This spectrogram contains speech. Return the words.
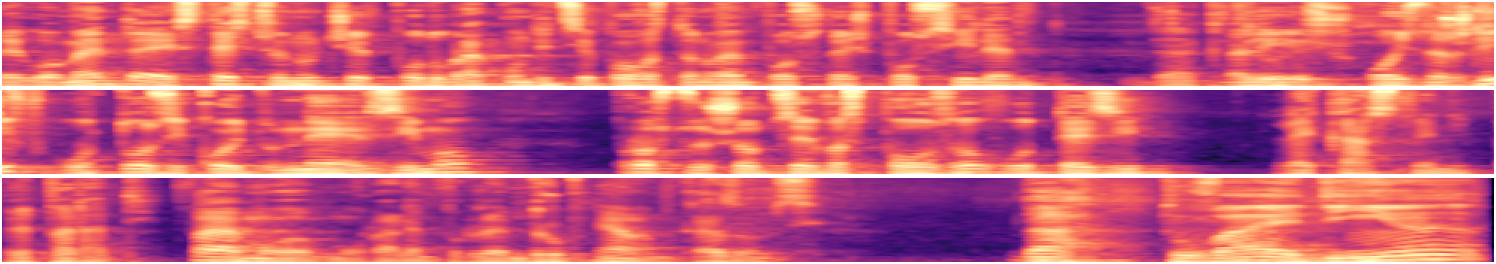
регламента, естествено, че е в по-добра кондиция, по-възстановен, по-свеж, по-силен, Да, нали, по-издържлив от този, който не е взимал, просто защото се е възползвал от тези лекарствени препарати. Това е моят морален проблем. Друг нямам, казвам си. Да, това е единия.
